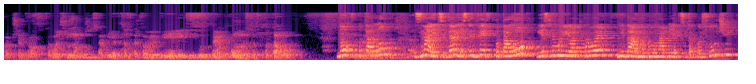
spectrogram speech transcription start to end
вообще просто. Очень много сейчас объектов, которые двери идут прям полностью в потолок. Но в потолок, знаете, да, если дверь в потолок, если мы ее откроем, недавно был на объекте такой случай,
